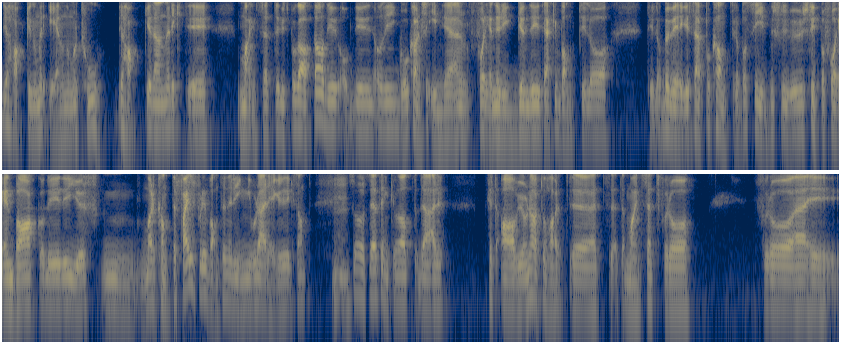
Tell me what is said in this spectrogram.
de har ikke nummer én og nummer to. De har ikke den riktige mindsettet ute på gata, og de, og de, og de går kanskje inn i får en i ryggen. De, de er ikke vant til å til å bevege seg på kanter og på siden, slippe å få en bak. Og de, de gjør mm, markante feil, for de er vant til en ring hvor det er regler. ikke sant? Mm. Så, så jeg tenker jo at det er helt avgjørende at du har et, et, et mindset for å, for å eh,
